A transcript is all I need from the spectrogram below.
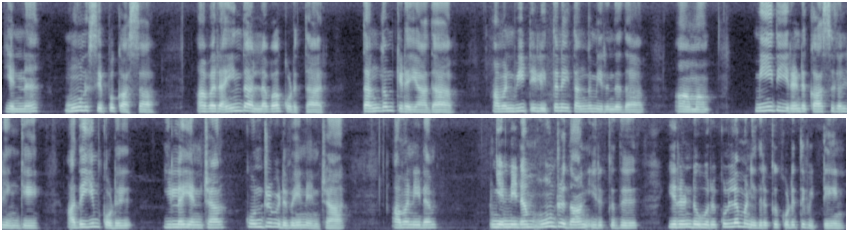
என்ன? மூணு செப்பு காசா? அவர் ஐந்து அல்லவா கொடுத்தார்? தங்கம் கிடையாதா? அவன் வீட்டில் இத்தனை தங்கம் இருந்ததா? ஆமாம். மீதி இரண்டு காசுகள் எங்கே? அதையும் கொடு. இல்லை என்றால் கொன்று விடுவேன் என்றார். அவனிடம் என்னிடம் மூன்று தான் இருக்குது. இரண்டு ஒரு குள்ள மனிதருக்கு கொடுத்து விட்டேன்.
